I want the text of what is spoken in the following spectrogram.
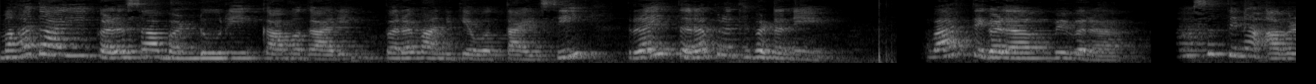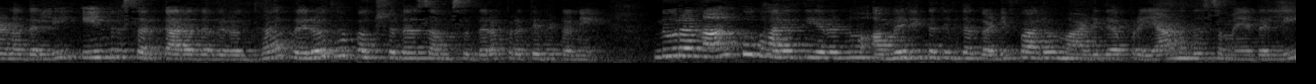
ಮಹದಾಯಿ, ಕಳಸಾ ಬಂಡೂರಿ ಕಾಮಗಾರಿ ಪರವಾನಿಗೆ ಒತ್ತಾಯಿಸಿ ರೈತರ ಪ್ರತಿಭಟನೆ. ವಾರ್ತೆಗಳ ವಿವರ. ಸಂಸತ್ತಿನ ಆವರಣದಲ್ಲಿ ಕೇಂದ್ರ ಸರ್ಕಾರದ ವಿರುದ್ಧ ವಿರೋಧ ಪಕ್ಷದ ಸಂಸದರ ಪ್ರತಿಭಟನೆ. ನೂರ ನಾಲ್ಕು ಭಾರತೀಯರನ್ನು ಅಮೆರಿಕದಿಂದ ಗಡಿಪಾರು ಮಾಡಿದ ಪ್ರಯಾಣದ ಸಮಯದಲ್ಲಿ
